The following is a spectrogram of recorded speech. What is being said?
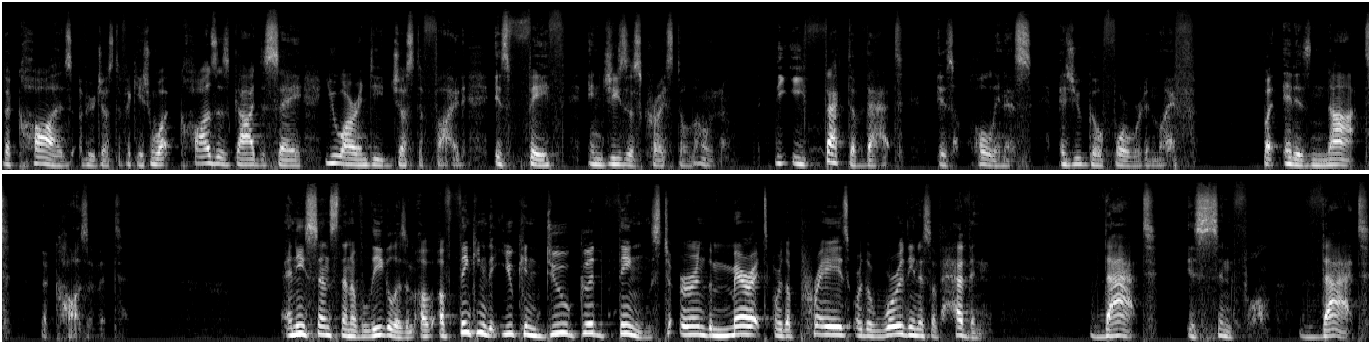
The cause of your justification, what causes God to say you are indeed justified, is faith in Jesus Christ alone. The effect of that is holiness as you go forward in life. But it is not the cause of it any sense then of legalism, of, of thinking that you can do good things to earn the merit or the praise or the worthiness of heaven, that is sinful. That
